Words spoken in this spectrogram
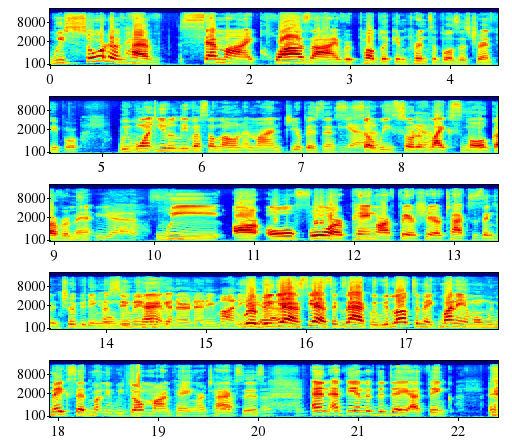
we sort of have semi quasi Republican principles as trans people. We want you to leave us alone and mind your business. so we sort of like small government. Yes. We are all for paying our fair share of taxes and contributing when we Assuming can. we can earn any money. We're big- yes, yes, exactly. We love to make money, and when we make said money, we don't mind paying our taxes. good. and at the end of the day, I think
